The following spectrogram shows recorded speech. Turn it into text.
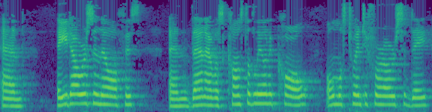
and eight hours in the office. And then I was constantly on a call, almost 24 hours a day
